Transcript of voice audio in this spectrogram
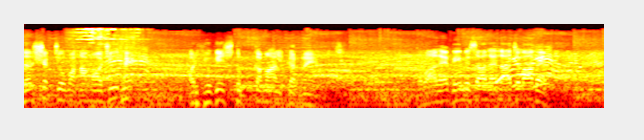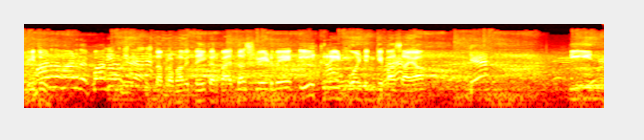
दर्शक जो वहाँ मौजूद हैं और योगेश तुम कमाल कर रहे हैं। कमाल है बेमिसाल है लाजवाब है। नीतू उतना प्रभावित नहीं कर पाया दस रेड में एक रेड पॉइंट इनके पास आया तीन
